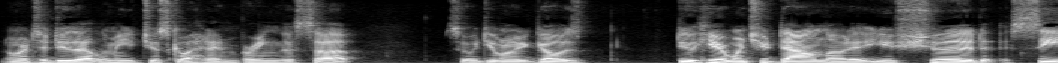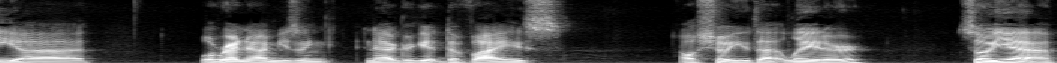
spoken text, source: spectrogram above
in order to do that, let me just go ahead and bring this up. So what you want to go is do here, once you download it, you should see, uh, well right now I'm using an aggregate device. I'll show you that later. So yeah,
